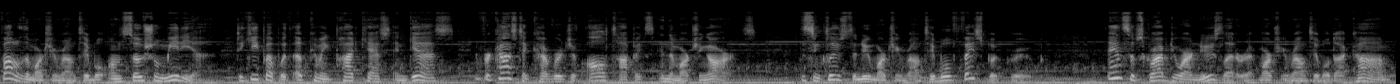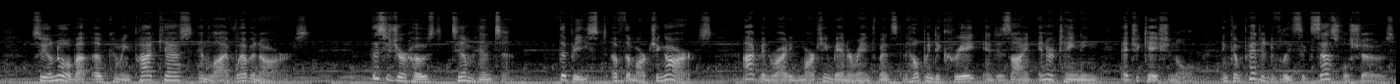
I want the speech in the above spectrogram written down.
Follow the Marching Roundtable on social media to keep up with upcoming podcasts and guests and for constant coverage of all topics in the marching arts. This includes the new Marching Roundtable Facebook group. And subscribe to our newsletter at marchingroundtable.com so you'll know about upcoming podcasts and live webinars. This is your host, Tim Hinton, the Beast of the Marching Arts. I've been writing marching band arrangements and helping to create and design entertaining, educational, and competitively successful shows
